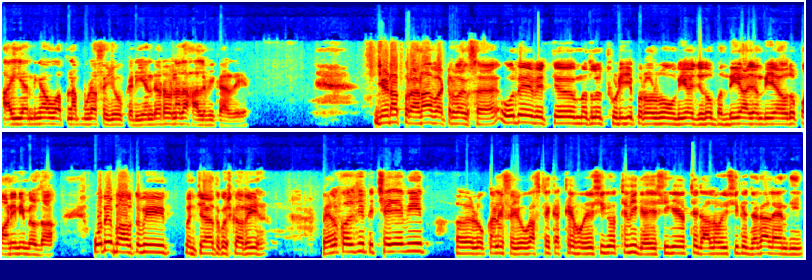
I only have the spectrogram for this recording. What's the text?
ਆਈ ਜਾਂਦੀਆਂ, ਉਹ ਆਪਣਾ ਪੂਰਾ ਸਹਿਯੋਗ ਕਰੀ ਜਾਂਦੇ ਔਰ ਉਹਨਾਂ ਦਾ ਹੱਲ ਵੀ ਕਰ ਰਹੇ ਆ। ਜਿਹੜਾ ਪੁਰਾਣਾ ਵਾਟਰ ਵਰਕਸ ਹੈ ਉਹਦੇ ਵਿੱਚ ਮਤਲਬ ਥੋੜੀ ਜਿਹੀ ਪ੍ਰੋਬਲਮ ਆਉਂਦੀ ਹੈ ਜਦੋਂ ਬੰਦੀ ਆ ਜਾਂਦੀ ਹੈ ਉਦੋਂ ਪਾਣੀ ਨਹੀਂ ਮਿਲਦਾ। ਉਹਦੇ ਬਾਬਤ ਵੀ ਪੰਚਾਇਤ ਕੁਝ ਕਰ ਰਹੀ ਹੈ? ਬਿਲਕੁਲ ਜੀ ਪਿੱਛੇ ਜੇ ਵੀ ਅਹ, ਲੋਕਾਂ ਨੇ ਸਹਿਯੋਗ ਵਾਸਤੇ ਇਕੱਠੇ ਹੋਏ ਸੀਗੇ ਉੱਥੇ ਵੀ ਗਏ ਸੀਗੇ ਉੱਥੇ ਗੱਲ ਹੋਈ ਸੀ ਕਿ ਜਗ੍ਹਾ ਲੈਣ ਦੀ।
